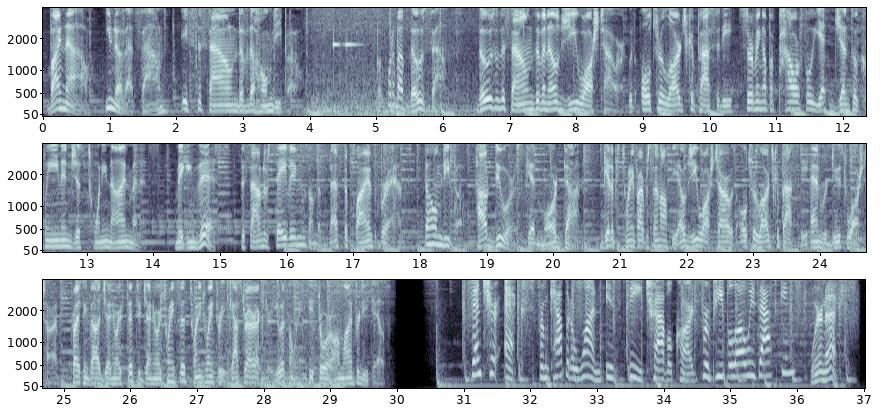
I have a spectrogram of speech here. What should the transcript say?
By now, you know that sound. It's the sound of the Home Depot. But what about those sounds? Those are the sounds of an LG wash tower with ultra large capacity, serving up a powerful yet gentle clean in just 29 minutes. Making this the sound of savings on the best appliance brands. The Home Depot. How doers get more done. Get up to 25% off the LG wash tower with ultra large capacity and reduced wash time. Pricing valid January 5th through January 25th, 2023. Gas dryer extra. US only. See store or online for details. Venture X from Capital One is the travel card for people always asking, Where next?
